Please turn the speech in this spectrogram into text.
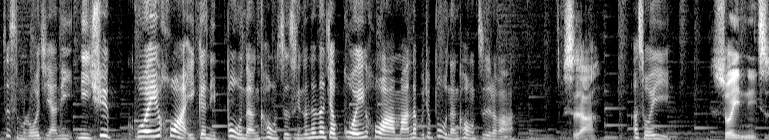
这什么逻辑啊？你你去规划一个你不能控制的事情，那那那叫规划吗？那不就不能控制了吗？是啊。啊，所以，所以你是，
